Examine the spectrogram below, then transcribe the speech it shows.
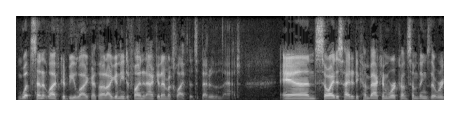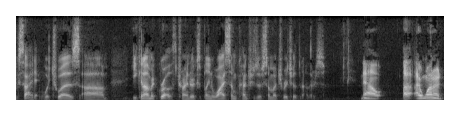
what Senate life could be like, I thought I need to find an academic life that's better than that. And so I decided to come back and work on some things that were exciting, which was um, economic growth, trying to explain why some countries are so much richer than others. Now, uh, I want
